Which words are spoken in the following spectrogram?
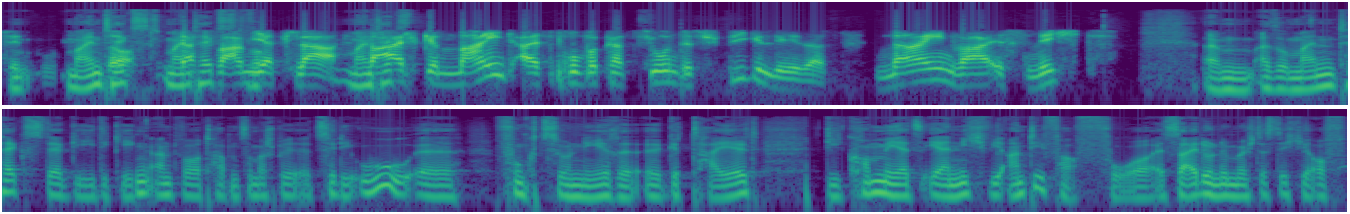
finden. Mein Text, so, mein das Text war mir klar. War Text, es gemeint als Provokation des Spiegellesers? Nein, war es nicht. Ähm, also meinen Text, der die Gegenantwort haben zum Beispiel CDU-Funktionäre äh, äh, geteilt. Die kommen mir jetzt eher nicht wie Antifa vor. Es sei denn, du möchtest dich hier auf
